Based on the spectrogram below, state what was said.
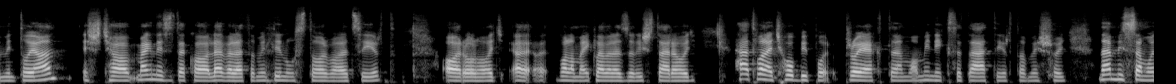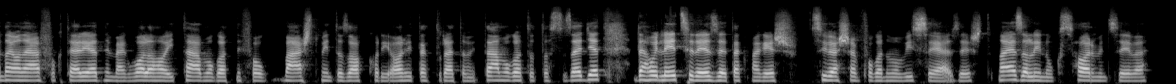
mint olyan, és ha megnézitek a levelet, amit Linus Torvalds írt, arról, hogy valamelyik levelező listára, hogy hát van egy hobbi projektem, a Minixet átírtam, és hogy nem hiszem, hogy nagyon el fog terjedni, meg valaha itt támogatni fog mást, mint az akkori architektúrát, amit támogatott, azt az egyet, de hogy létszínézzétek meg, és szívesen fogadom a visszajelzést. Na ez a Linux, 30 éve.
